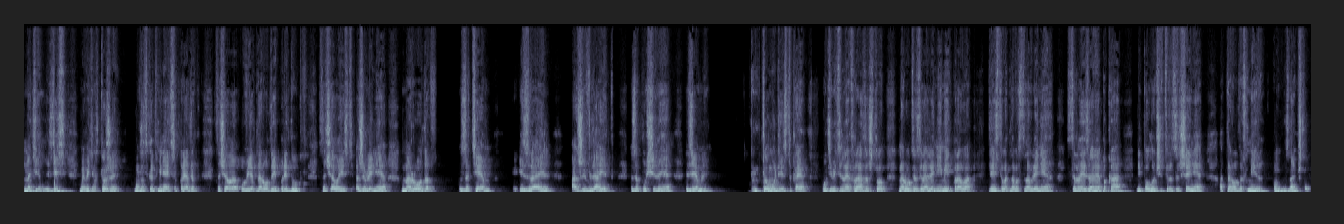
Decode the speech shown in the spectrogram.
наделы. Здесь мы видим тоже можно сказать, меняется порядок. Сначала увидят народы и придут. Сначала есть оживление народов, затем Израиль оживляет запущенные земли. В Талмуде есть такая удивительная фраза, что народ Израиля не имеет права действовать на восстановление страны Израиля, пока не получит разрешение от народов мира. Ну, мы знаем, что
